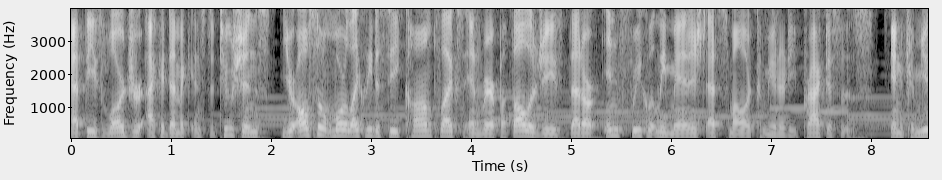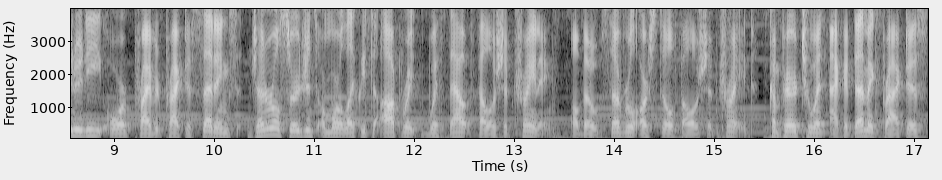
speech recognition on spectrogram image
At these larger academic institutions, you're also more likely to see complex and rare pathologies that are infrequently managed at smaller community practices. In community or private practice settings, general surgeons are more likely to operate without fellowship training, although several are still fellowship trained. Compared to an academic practice,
